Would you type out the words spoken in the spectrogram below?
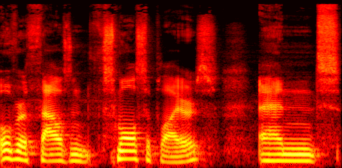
over a thousand small suppliers and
